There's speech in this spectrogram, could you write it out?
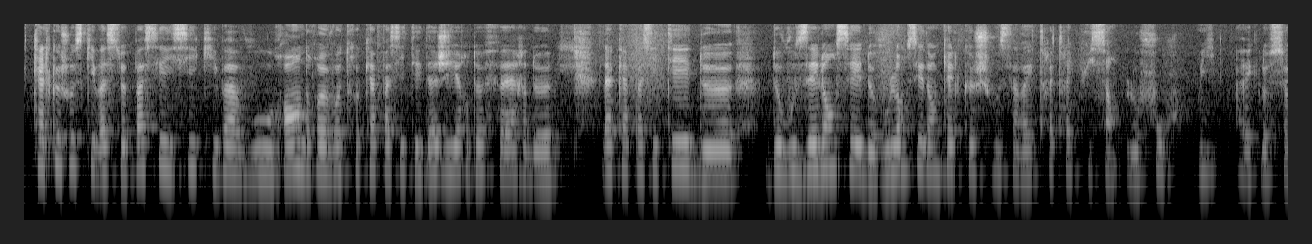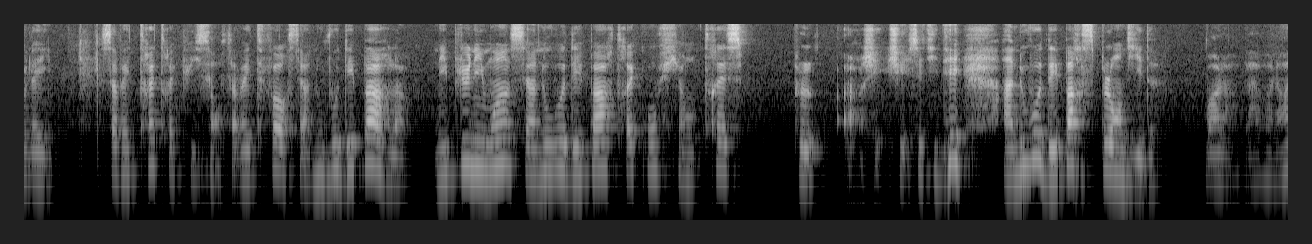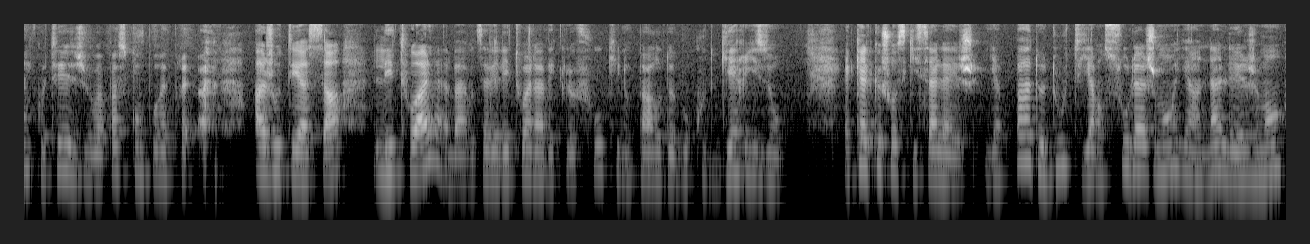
quelque chose qui va se passer ici qui va vous rendre votre capacité d'agir, de faire, de la capacité de, de vous élancer, de vous lancer dans quelque chose. Ça va être très très puissant. Le fou, oui, avec le soleil. Ça va être très très puissant, ça va être fort. C'est un nouveau départ là. Ni plus ni moins, c'est un nouveau départ très confiant, très... J'ai cette idée, un nouveau départ splendide. Voilà, ben voilà, écoutez, je ne vois pas ce qu'on pourrait ajouter à ça. L'étoile, ben vous avez l'étoile avec le fou qui nous parle de beaucoup de guérison. Il y a quelque chose qui s'allège. Il n'y a pas de doute, il y a un soulagement, il y a un allègement,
